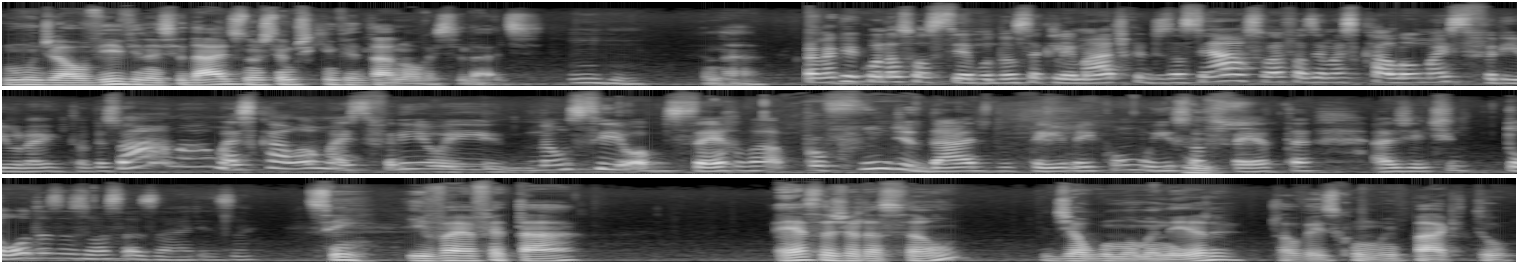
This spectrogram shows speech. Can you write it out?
mundial vive nas cidades, nós temos que inventar novas cidades. Uhum. Né? É que quando associa a mudança climática, diz assim, ah, só vai fazer mais calor, mais frio, né? Então a pessoa, ah, não, mais calor, mais frio, e não se observa a profundidade do tema e como isso, isso. afeta a gente em todas as nossas áreas, né? Sim, e vai afetar essa geração de alguma maneira, talvez com um impacto,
